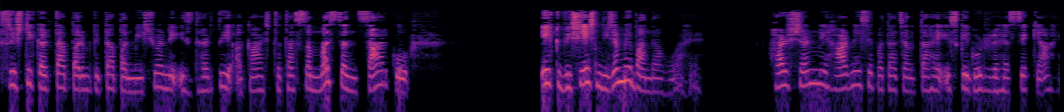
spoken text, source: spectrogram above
सृष्टिकर्ता परम पिता परमेश्वर ने इस धरती, आकाश तथा समस्त संसार को एक विशेष नियम में बांधा हुआ है। हर क्षण निहारने से पता चलता है इसके गुण रहस्य क्या है।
